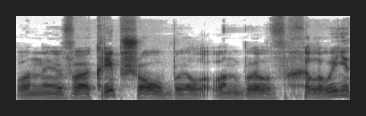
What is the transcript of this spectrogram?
Он и в Крип-шоу был, он был в Хэллоуине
